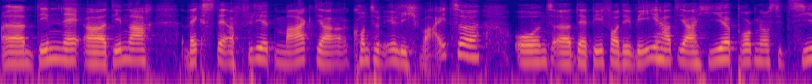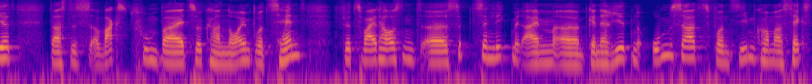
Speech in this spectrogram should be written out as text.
demnach wächst der Affiliate-Markt ja kontinuierlich weiter und äh, der BVDW hat ja hier prognostiziert, dass das Wachstum bei ca. 9% für 2017 liegt mit einem äh, generierten Umsatz von 7,6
